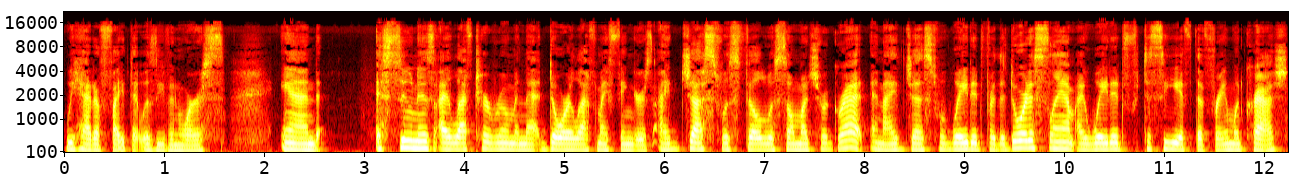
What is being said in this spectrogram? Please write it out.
we had a fight that was even worse. And as soon as I left her room and that door left my fingers, I just was filled with so much regret. And I just waited for the door to slam. I waited f- to see if the frame would crash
